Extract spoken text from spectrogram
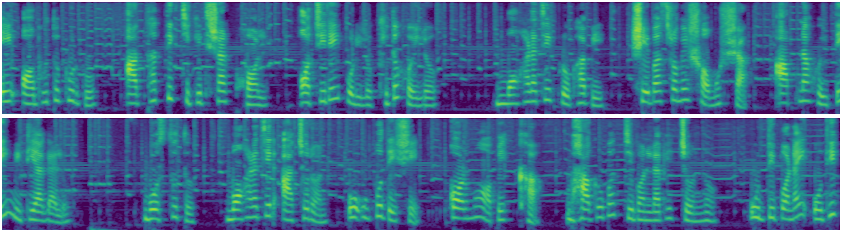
এই অভূতপূর্ব আধ্যাত্মিক চিকিৎসার ফল অচিরেই পরিলক্ষিত হইল। মহারাজের প্রভাবে সেবাশ্রমের সমস্যা আপনা হইতেই মিটিয়া গেল। বস্তুত মহারাজের আচরণ ও উপদেশে কর্ম অপেক্ষা ভাগবত জীবনলাভের জন্য উদ্দীপনায় অধিক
